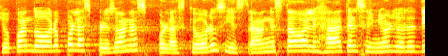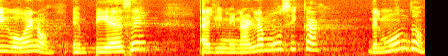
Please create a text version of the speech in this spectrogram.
Yo cuando oro por las personas por las que oro, si han estado alejadas del Señor, yo les digo, bueno, empiece a eliminar la música del mundo.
